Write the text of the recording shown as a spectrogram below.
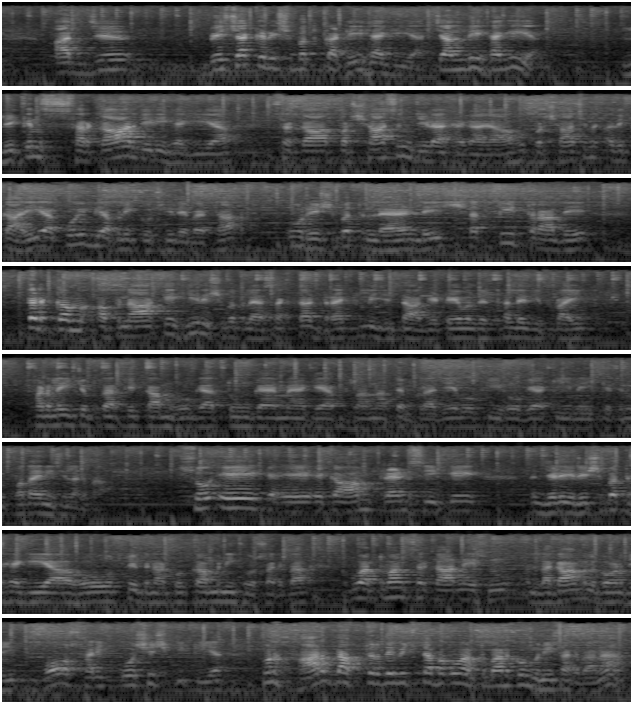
ਅੱਜ ਬੇਸ਼ੱਕ ਰਿਸ਼ਵਤ ਘਟੀ ਹੈਗੀ ਆ, ਚੱਲਦੀ ਹੈਗੀ ਆ, ਲੇਕਿਨ ਸਰਕਾਰ ਜਿਹੜੀ ਹੈਗੀ ਆ, ਸਰਕਾਰ ਪ੍ਰਸ਼ਾਸਨ ਜਿਹੜਾ ਹੈਗਾ ਆ, ਉਹ ਪ੍ਰਸ਼ਾਸਨ ਅਧਿਕਾਰੀ ਆ, ਕੋਈ ਵੀ ਆਪਣੀ ਕੁਰਸੀ ਤੇ ਬੈਠਾ, ਉਹ ਰਿਸ਼ਵਤ ਲੈਣ ਲਈ 36 ਤਰ੍ਹਾਂ ਦੇ ਧੜਕਮ ਅਪਣਾ ਕੇ ਹੀ ਰਿਸ਼ਵਤ ਲੈ ਸਕਦਾ। ਡਾਇਰੈਕਟਲੀ ਜਿੱਦਾਂ ਅੱਗੇ ਟੇਬਲ ਦੇ ਥੱਲੇ ਦੀ ਫੜਾਈ, ਫੜ ਲਈ, ਚੁੱਪ ਕਰਕੇ ਕੰਮ ਹੋ ਗਿਆ, ਤੂੰ ਗਏ, ਮੈਂ ਗਿਆ, ਫਲਾਨਾ ਧਮਕੜਾ ਜੇ ਉਹ ਕੀ ਹੋ ਗਿਆ, ਕੀ ਨਹੀਂ, ਕਿਸੇ ਨੂੰ ਪਤਾ ਹੀ ਨਹੀਂ ਸੀ ਲੱਗਦਾ। ਸੋ ਇਹ ਇੱਕ ਇਹ ਇੱਕ ਆਮ ਟ੍ਰੈਂਡ ਸੀ ਕਿ ਜਿਹੜੀ ਰਿਸ਼ਵਤ ਹੈਗੀ ਆ, ਉਹ ਉਸ ਤੇ ਬਿਨਾ ਕੋਈ ਕੰਮ ਨਹੀਂ ਹੋ ਸਕਦਾ। ਭਗਵੰਤ ਮਾਨ ਸਰਕਾਰ ਨੇ ਇਸ ਨੂੰ ਲਗਾਮ ਲਗਾਉਣ ਦੀ ਬਹੁਤ ਸਾਰੀ ਕੋਸ਼ਿਸ਼ ਕੀਤੀ ਆ। ਹੁਣ ਹਰ ਦਫ਼ਤਰ ਦੇ ਵਿੱਚ ਤਾਂ ਭਗਵੰਤ ਮਾਨ ਘੁੰਮ ਨਹੀਂ ਸਕਦਾ ਨਾ।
